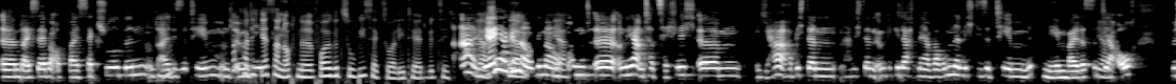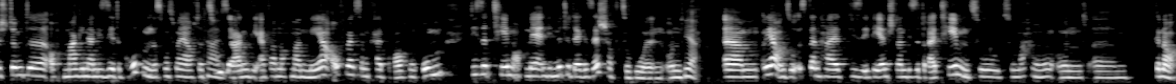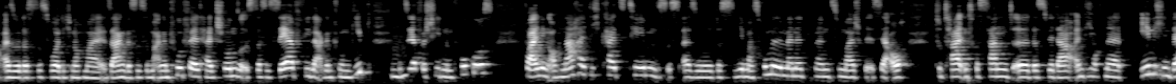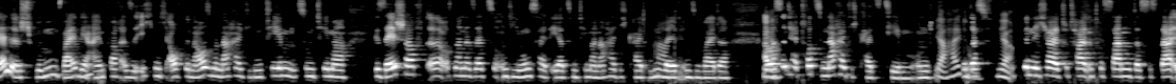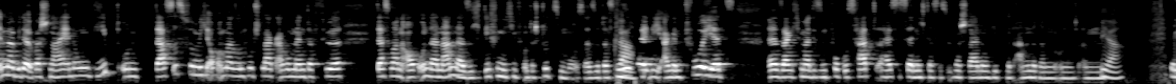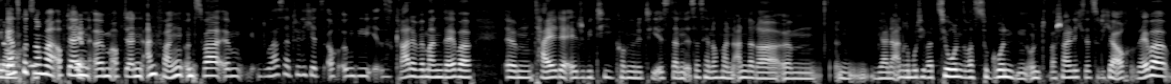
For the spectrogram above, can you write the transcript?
Ähm, da ich selber auch bisexual bin und mhm. all diese Themen. Und Ach, hatte ich gestern noch eine Folge zu Bisexualität, witzig. Ah, ja, ja, ja genau, ja, genau. Ja. Und, äh, und ja, und tatsächlich, ähm, ja, habe ich dann, habe ich dann irgendwie gedacht, naja, warum denn nicht diese Themen mitnehmen? Weil das sind ja auch bestimmte auch marginalisierte Gruppen, das muss man ja auch dazu sagen, die einfach nochmal mehr Aufmerksamkeit brauchen, um diese Themen auch mehr in die Mitte der Gesellschaft zu holen. Und ja, ähm, ja und so ist dann halt diese Idee entstanden, diese drei Themen zu, zu machen. Und ähm, genau, also das, das wollte ich nochmal sagen, dass es im Agenturfeld halt schon so ist, dass es sehr viele Agenturen gibt mhm. mit sehr verschiedenem Fokus vor allen Dingen auch Nachhaltigkeitsthemen. Das ist also das Jemas Hummel Management zum Beispiel ist ja auch total interessant, äh, dass wir da eigentlich auf einer ähnlichen Welle schwimmen, weil wir mhm. einfach, also ich mich auch genauso mit nachhaltigen Themen zum Thema Gesellschaft äh, auseinandersetze und die Jungs halt eher zum Thema Nachhaltigkeit, ah, Umwelt okay. und so weiter. Aber ja. es sind halt trotzdem Nachhaltigkeitsthemen und, ja, und das ja. finde ich halt total interessant, dass es da immer wieder Überschneidungen gibt und das ist für mich auch immer so ein Totschlagargument dafür, dass man auch untereinander sich definitiv unterstützen muss. Also dass Klar. nur weil die Agentur jetzt, äh, sage ich mal, diesen Fokus hat, heißt es ja nicht, dass es Überschneidungen gibt mit anderen. Und ähm, ja. Genau. Ganz kurz nochmal auf deinen, ja. ähm, auf deinen Anfang. Und zwar, ähm, du hast natürlich jetzt auch irgendwie, ist es gerade, wenn man selber ähm, Teil der LGBT-Community ist, dann ist das ja nochmal ein anderer, ähm, ein, ja, eine andere Motivation, sowas zu gründen. Und wahrscheinlich setzt du dich ja auch selber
